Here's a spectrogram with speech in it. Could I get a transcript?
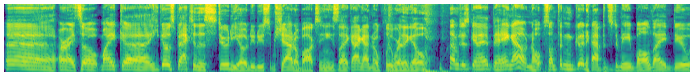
Uh, all right. So Mike, uh, he goes back to the studio to do some shadow boxing. He's like, I got no clue where they go. I'm just gonna hang out and hope something good happens to me while I do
